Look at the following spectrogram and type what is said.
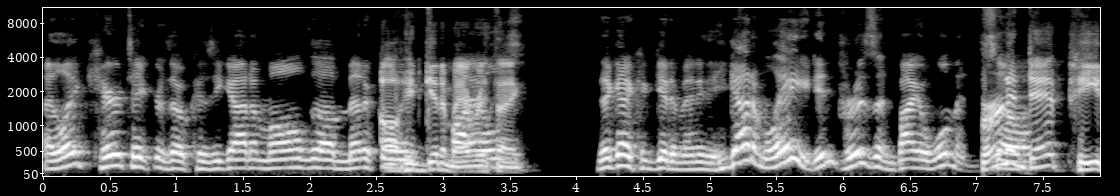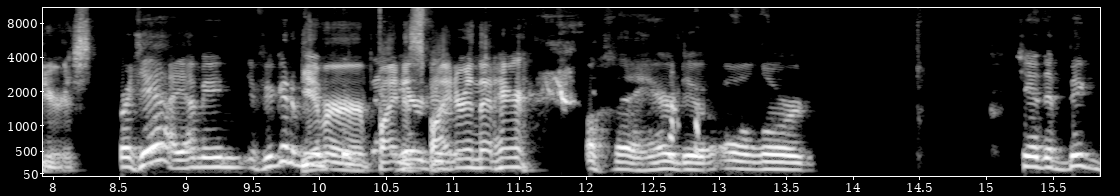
I like caretaker though because he got him all the medical. Oh, he'd get him files. everything. That guy could get him anything. He got him laid in prison by a woman. so- Bernadette Peters. but yeah, I mean, if you're gonna be You ever find a spider in that hair? Oh, the hairdo. Oh Lord. She had that big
